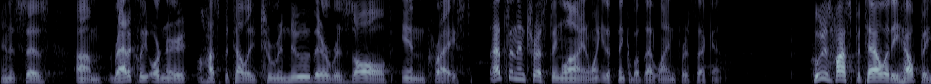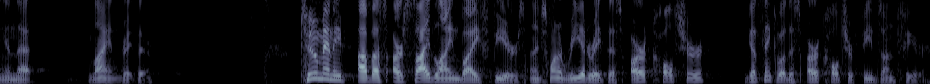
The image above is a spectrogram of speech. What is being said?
And it says, um, radically ordinary hospitality to renew their resolve in Christ. That's an interesting line. I want you to think about that line for a second. Who is hospitality helping in that line right there? Too many of us are sidelined by fears. And I just want to reiterate this. Our culture, you got to think about this, our culture feeds on fear.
